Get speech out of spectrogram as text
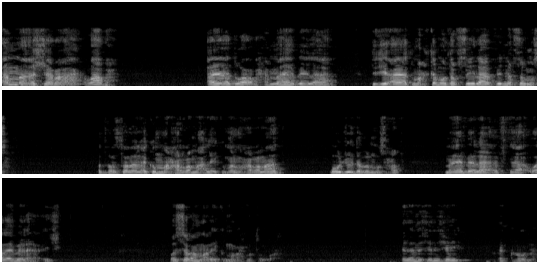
أما الشرائع واضحة. آيات واضحة. ما يبي لها تجي آيات محكمة وتفصيلها في نفس المصحف. قد فصل لكم ما حرم عليكم. المحرمات موجودة بالمصحف. ما يبي لها إفتاء ولا يبي لها أي شيء. والسلام عليكم ورحمة الله. إذا نسينا شيء ذكرونا.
